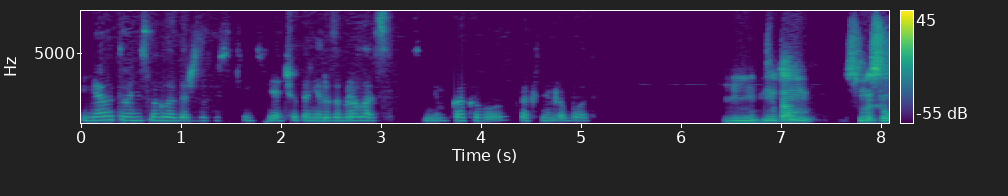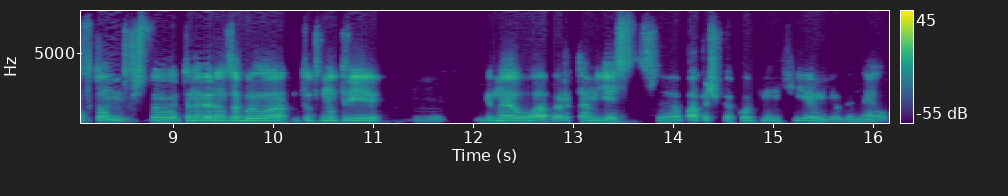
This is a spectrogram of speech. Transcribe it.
Я этого не смогла даже запустить. Я что-то не разобралась с ним, как его, как с ним работать. Ну, там смысл в том, что ты, наверное, забыла, тут внутри GNL Lover, там есть э, папочка copy in here your GNL.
